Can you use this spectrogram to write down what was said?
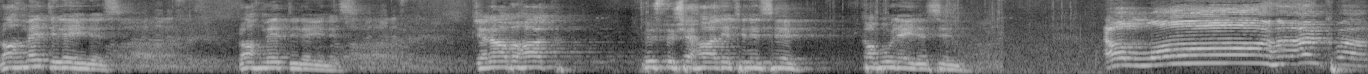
Rahmet dileyiniz. Rahmet dileyiniz. Cenab-ı Hak hüsnü şehadetinizi kabul eylesin. Allahu Ekber.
